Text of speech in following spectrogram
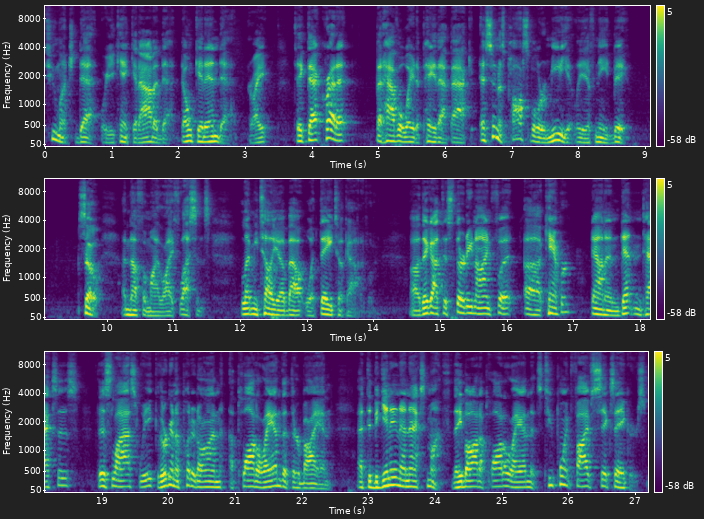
too much debt, where you can't get out of debt. Don't get in debt, right? Take that credit, but have a way to pay that back as soon as possible or immediately if need be. So enough of my life lessons. Let me tell you about what they took out of them. Uh, they got this 39 foot uh, camper down in Denton, Texas this last week. They're going to put it on a plot of land that they're buying at the beginning of next month. They bought a plot of land that's 2.56 acres.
